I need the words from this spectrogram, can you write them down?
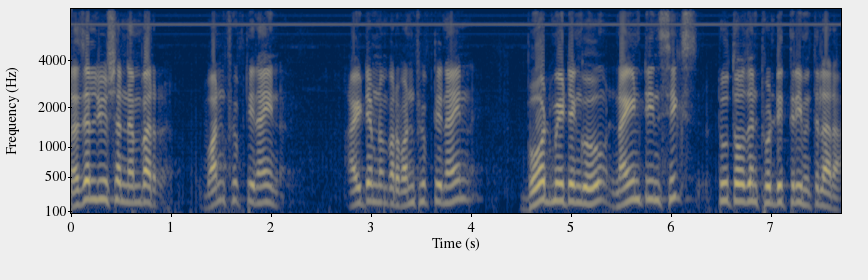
resolution number one fifty nine item number one fifty nine board meeting nineteen six two thousand twenty three మిత్రులారా.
